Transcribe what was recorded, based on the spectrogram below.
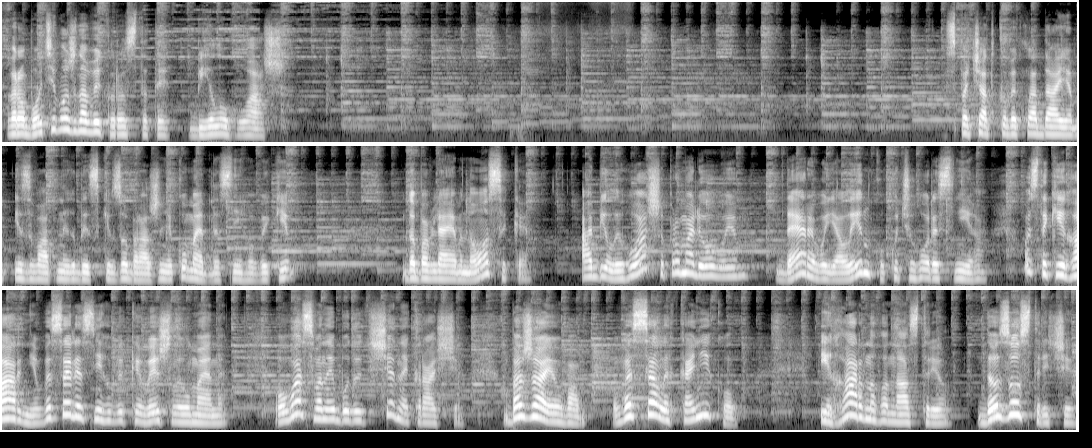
В роботі можна використати білу гуаш. Спочатку викладаємо із ватних дисків зображення кумедних сніговиків, додаємо носики, а білий гуаші промальовуємо дерево, ялинку, кучугури сніга. Ось такі гарні, веселі сніговики вийшли у мене. У вас вони будуть ще найкраще. Бажаю вам веселих канікул і гарного настрою. До зустрічі!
